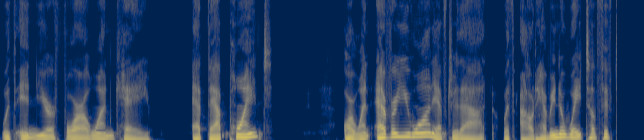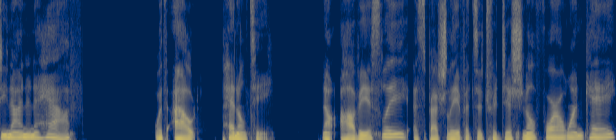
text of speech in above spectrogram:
within your 401k. At that point, or whenever you want after that without having to wait till 59 and a half without penalty. Now, obviously, especially if it's a traditional 401k,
